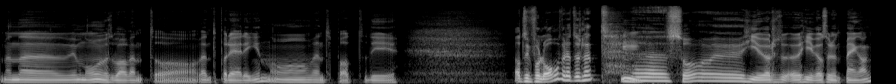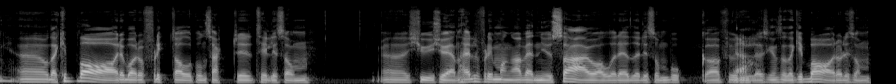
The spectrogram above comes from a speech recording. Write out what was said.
Men uh, vi må nå bare vente, og, vente på regjeringen, og vente på at de at vi får lov, rett og slett. Uh, Så hiver, vi oss rundt med en gang. Og det er ikke bare bare å flytte alle konserter til liksom uh, 2021 heller, fordi mange av venuesa er jo allerede liksom booka fulle. Ja. Så det er ikke bare å liksom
